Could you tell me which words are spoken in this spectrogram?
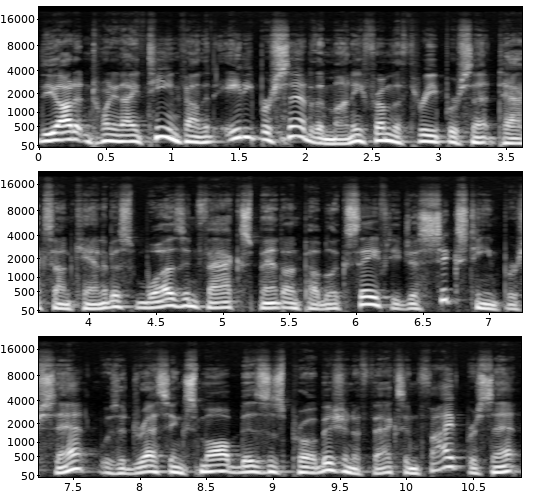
The audit in 2019 found that 80% of the money from the 3% tax on cannabis was in fact spent on public safety. Just 16% was addressing small business prohibition effects, and 5%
